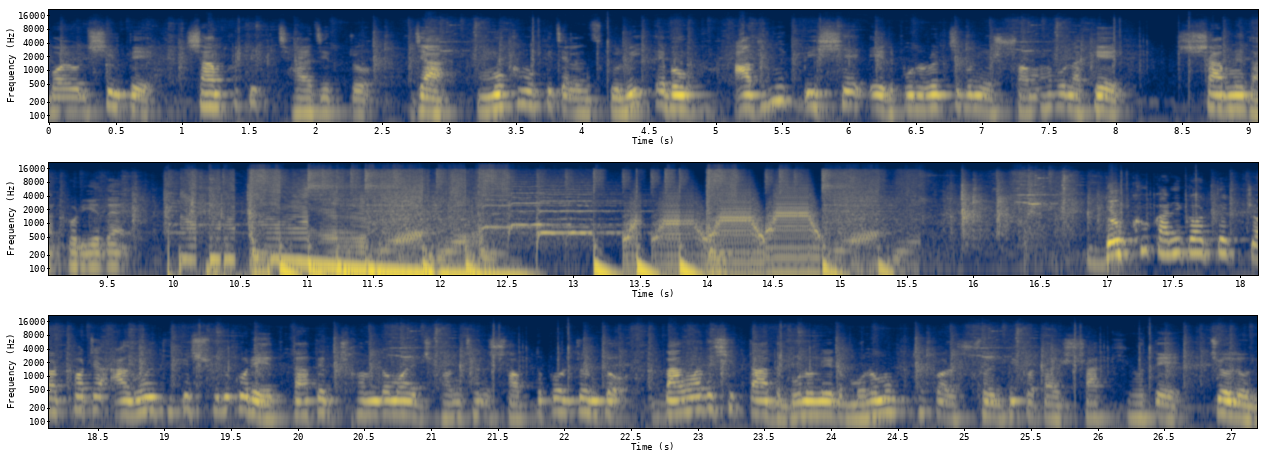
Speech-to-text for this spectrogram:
বয়ন শিল্পে সাম্প্রতিক ছায়াচিত্র যা মুখোমুখি চ্যালেঞ্জগুলি এবং আধুনিক বিশ্বে এর পুনরুজ্জীবনের সম্ভাবনাকে সামনে দাঁড় করিয়ে দেয়। দক্ষ কারিগরদের চটপটে আঙুল থেকে শুরু করে তাঁতের ছন্দময় ঝনঝন শব্দ পর্যন্ত বাংলাদেশি তাঁত বুননের মনোমুগ্ধকর শৈল্পিকতার সাক্ষী হতে চলুন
